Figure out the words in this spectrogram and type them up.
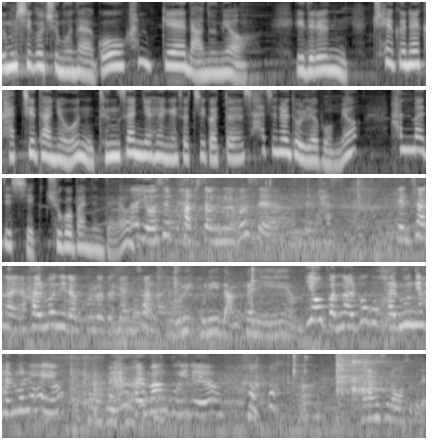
음식을 주문하고 함께 나누며 이들은 최근에 같이 다녀온 등산 여행에서 찍었던 사진을 돌려보며 한마디씩 주고받는데요. 나 요새 팝상 늙었어요. 괜찮아요. 할머니라 불러도 괜찮아요. 우리 우리 남편이 이 오빠 날 보고 할머니 할머니 해요? 할망구 이래요. 사랑스러워서 그래.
